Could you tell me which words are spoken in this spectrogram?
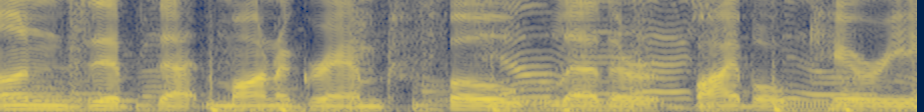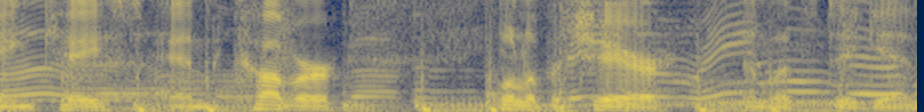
unzip that monogrammed faux leather Bible carrying case and cover, pull up a chair, and let's dig in.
